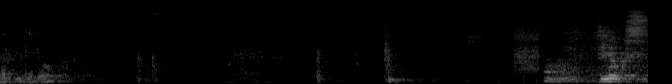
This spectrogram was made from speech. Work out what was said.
Гардероб. Люкс.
